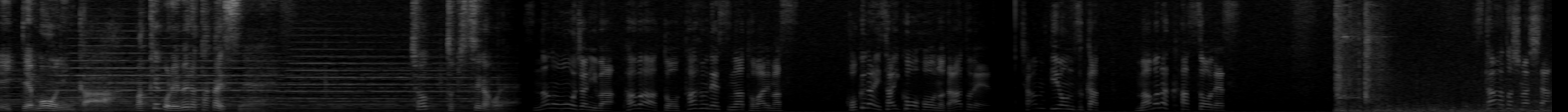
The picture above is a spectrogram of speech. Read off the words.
行ってモーニングか。まあ、結構レベル高いですね。ちょっときついか、これ。砂の王者にはパワーとタフネスが問われます。国内最高峰のダートレース、チャンピオンズカップ、まもなく発走です。スタートしました。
